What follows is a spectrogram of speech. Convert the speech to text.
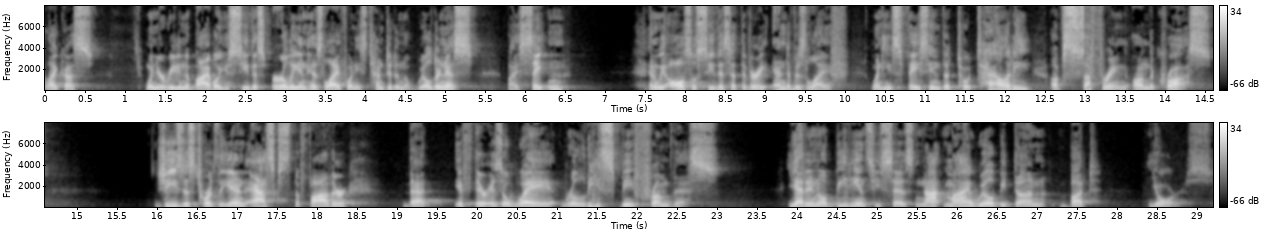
like us. When you're reading the Bible, you see this early in his life when he's tempted in the wilderness by Satan. And we also see this at the very end of his life when he's facing the totality of suffering on the cross. Jesus, towards the end, asks the Father that if there is a way, release me from this. Yet in obedience, he says, Not my will be done, but yours,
